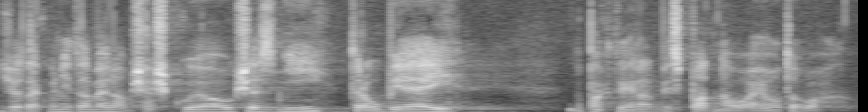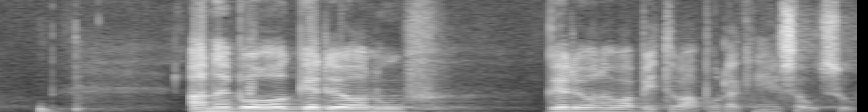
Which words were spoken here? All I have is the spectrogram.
Že tak oni tam jenom šaškujou šest dní, trouběj, a pak ty hradby spadnou a je hotovo. A nebo Gedeonův, Gedeonova bitva podle knihy soudců.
